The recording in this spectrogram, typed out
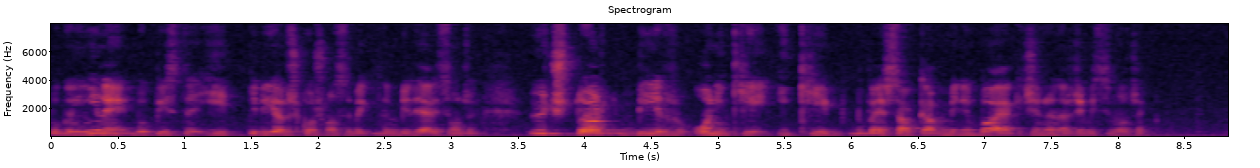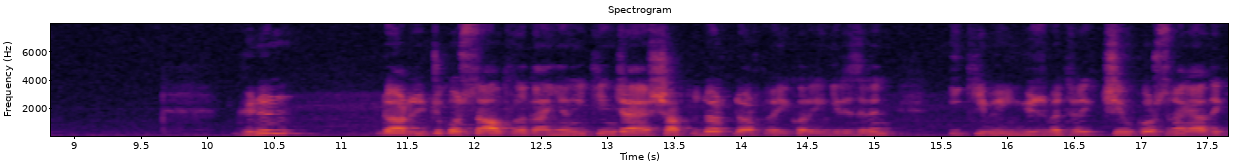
bugün yine bu pistte etkili yarış koşmasını bekledim. Bir diğer isim olacak. 3, 4, 1, 12, 2 bu 5 safkan benim bu ayak için önereceğim isim olacak. Günün dördüncü koşusu altılı Ganyan'ın ikinci ayağı şartlı 4, 4 ve yukarı İngilizlerin 2100 metrelik çim kursuna geldik.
